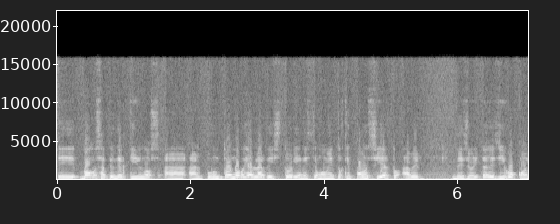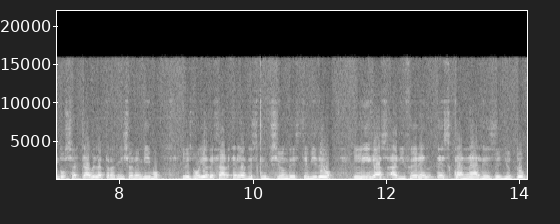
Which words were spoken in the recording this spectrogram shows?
Eh, vamos a tener que irnos al punto, no voy a hablar de historia en este momento, que por cierto, a ver, desde ahorita les digo, cuando se acabe la transmisión en vivo, les voy a dejar en la descripción de este video ligas a diferentes canales de YouTube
